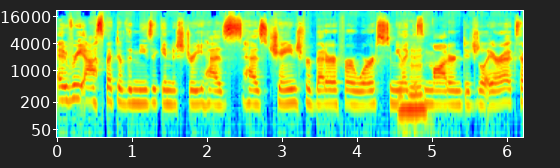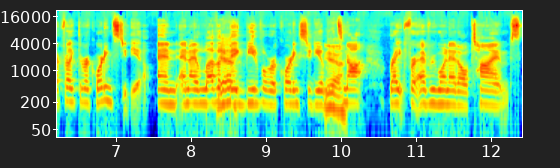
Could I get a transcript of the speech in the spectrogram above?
every aspect of the music industry has has changed for better or for worse to me. Like Mm-hmm. this modern digital era, except for like the recording studio, and and I love a Yeah. big beautiful recording studio, but it's not right for everyone at all times.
